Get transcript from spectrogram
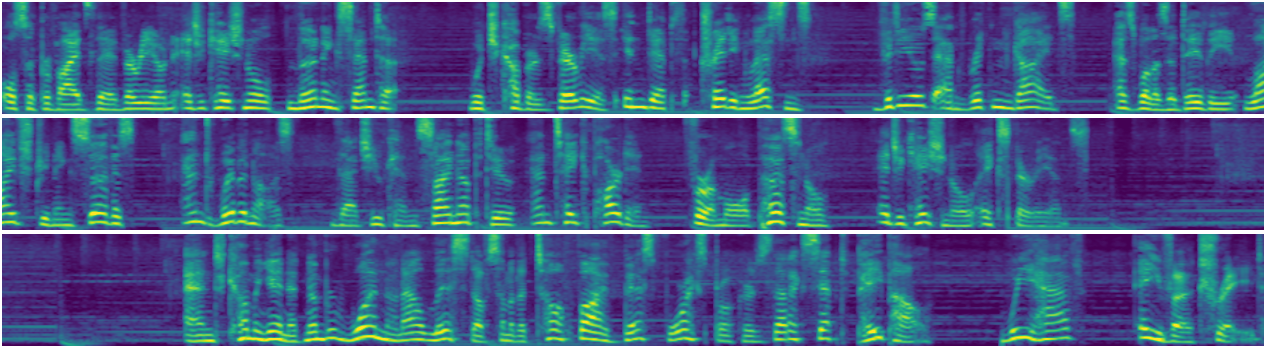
also provides their very own educational learning center, which covers various in depth trading lessons, videos, and written guides, as well as a daily live streaming service and webinars that you can sign up to and take part in for a more personal, educational experience. And coming in at number one on our list of some of the top 5 best forex brokers that accept PayPal, we have AvaTrade.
